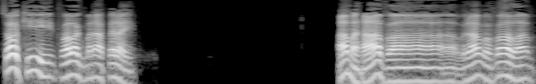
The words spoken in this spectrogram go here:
Só que, fala Gmará, peraí. Ah, mas Rava, Rava fala,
